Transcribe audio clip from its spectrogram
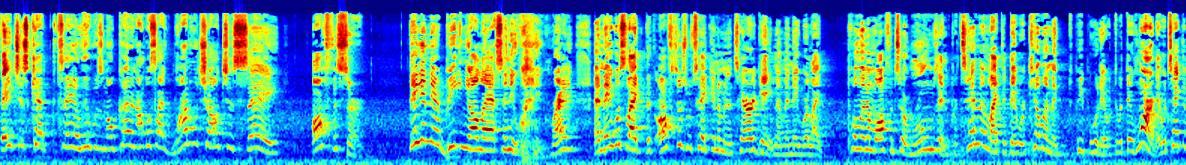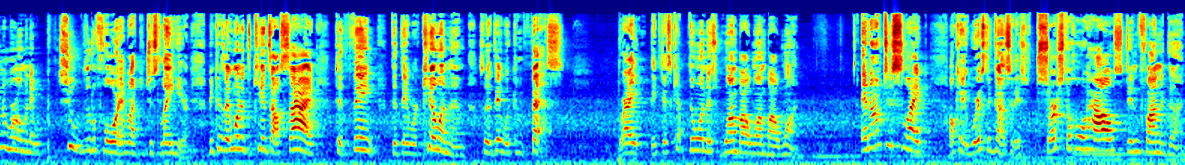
they just kept saying there was no gun, and I was like, why don't y'all just say officer? They in there beating y'all ass anyway, right? And they was like the officers were taking them and interrogating them, and they were like pulling them off into rooms and pretending like that they were killing the people who they were, but they weren't. They were taking them room and they were shooting through the floor, and they were like, "You just lay here," because they wanted the kids outside to think that they were killing them, so that they would confess. Right? They just kept doing this one by one by one, and I'm just like Okay, where's the gun? So they searched the whole house, didn't find the gun.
